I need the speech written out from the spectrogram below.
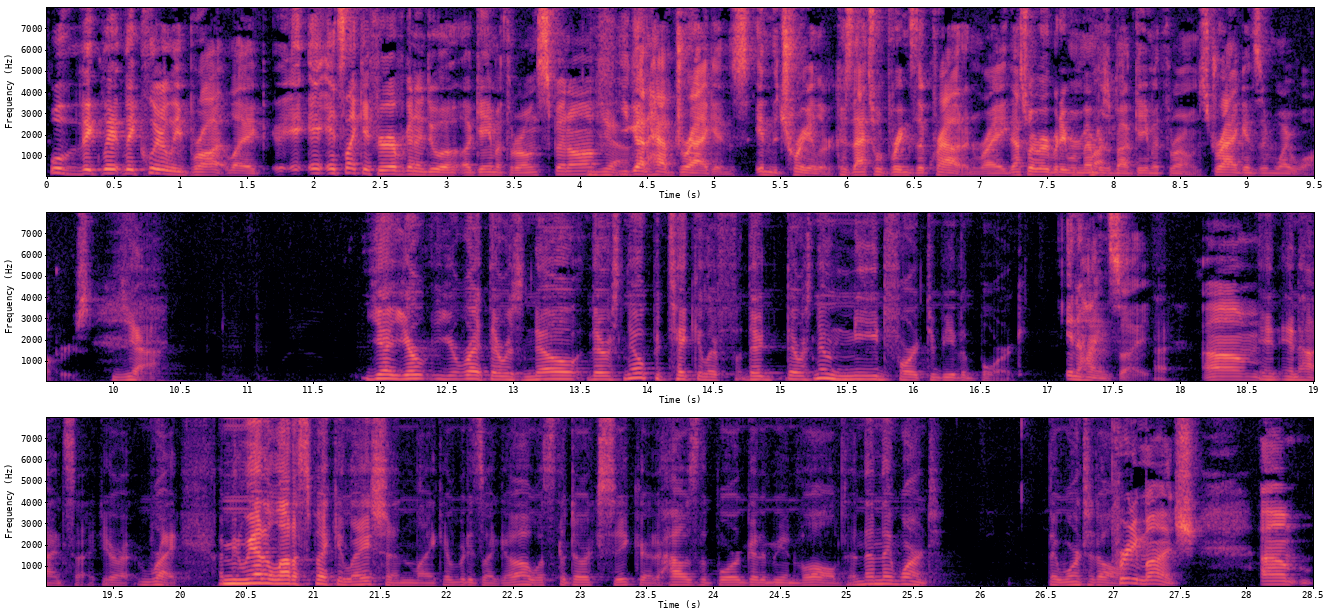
Well, they, they, they clearly brought like it, it's like if you're ever gonna do a, a Game of Thrones spinoff, Yeah. you gotta have dragons in the trailer because that's what brings the crowd in, right? That's what everybody remembers Right. about Game of Thrones: dragons and White Walkers. Yeah. Yeah, you're you're right. There was no there was no particular there there was no need for it to be the Borg. In hindsight, um, In, in hindsight, you're right. right. I mean, we had a lot of speculation. Like everybody's like, "Oh, what's the dark secret? How's the Borg going to be involved?" And then they weren't. They weren't at all. pretty much. Um,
